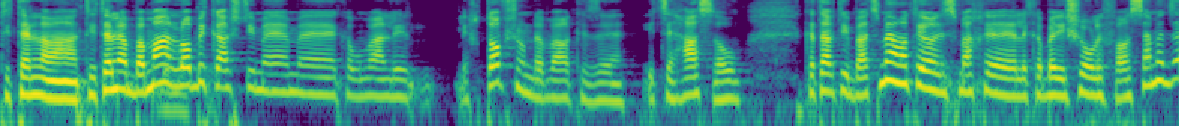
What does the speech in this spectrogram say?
תיתן לה, תיתן לה במה. לא ביקשתי מהם uh, כמובן לכתוב שום דבר, כי זה it's a hustle. כתבתי בעצמי, אמרתי לו, אני אשמח uh, לקבל אישור לפרסם את זה,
